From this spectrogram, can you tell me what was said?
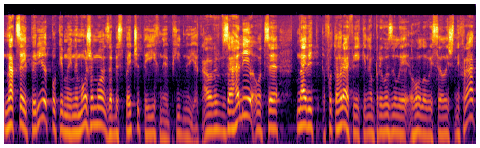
на цей період, поки ми не можемо забезпечити їх необхідною як. Але взагалі, оце навіть фотографії, які нам привозили голови селищних рад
